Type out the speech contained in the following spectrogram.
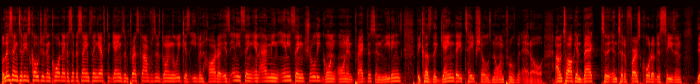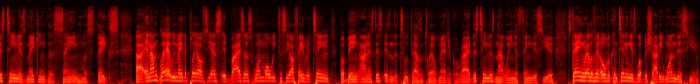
But listening to these coaches and coordinators say the same thing after games and press conferences during the week is even harder. Is anything, and I mean anything, truly going on in practice and meetings because the game day tape shows no improvement at all. I'm talking back to into the first quarter of this season. This team is making the same mistakes, uh, and I'm glad we made the playoffs. Yes, it buys us one more week to see our favorite team. But being honest, this isn't the 2012 magical ride. This team is not winning a thing this year. Staying relevant over contending is what Bisciotti won this year.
